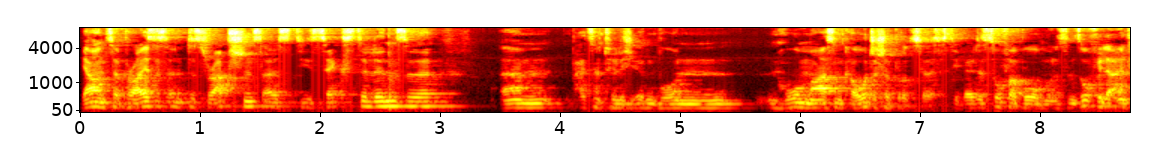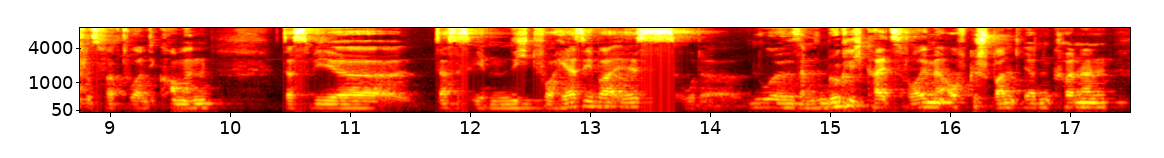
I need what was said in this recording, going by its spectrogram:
Ja, und Surprises and Disruptions als die sechste Linse, ähm, weil es natürlich irgendwo ein, ein hohem Maß ein chaotischer Prozess ist. Die Welt ist so verwoben und es sind so viele Einflussfaktoren, die kommen, dass wir, dass es eben nicht vorhersehbar ist oder nur seine Möglichkeitsräume aufgespannt werden können.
